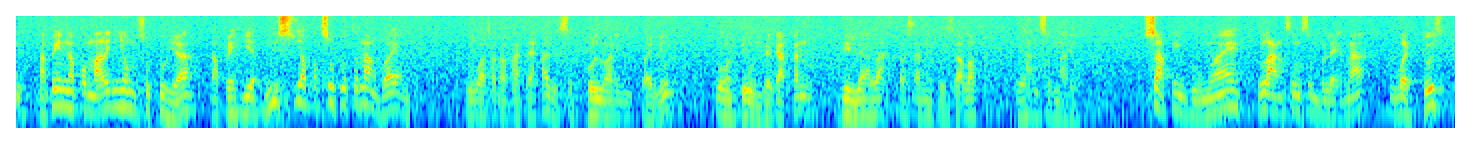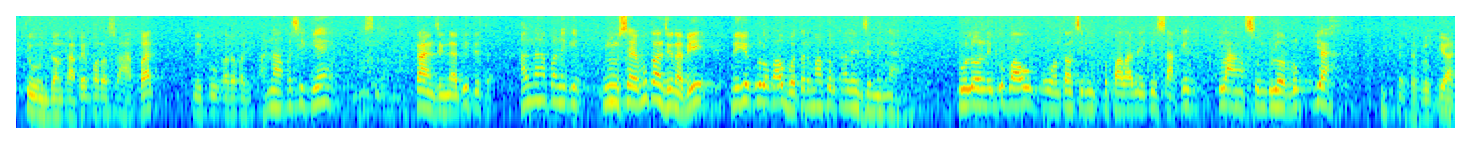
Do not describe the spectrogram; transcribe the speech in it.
tapi nak kemarin nyom subuh ya kabeh ya ini siapa subuh tenang bayan diwacana fatihah disebul maring banyu wong diumbekaken dilalah kersane Gusti Allah langsung mari saking bunga langsung nak wedus diundang kabeh para sahabat niku karo kanjeng ana apa sih kiye kanjeng nabi ana apa niki? Nyun sewu kanjeng nabi. Niki kula pau boten matur kalian jenengan. Kula niku pau wonten sing kepala niku sakit langsung kula rukyah. Rukyah.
